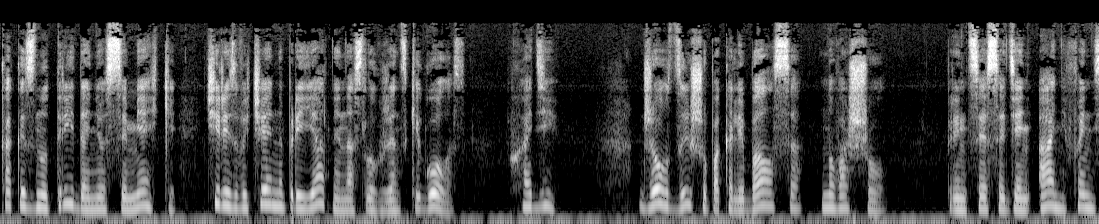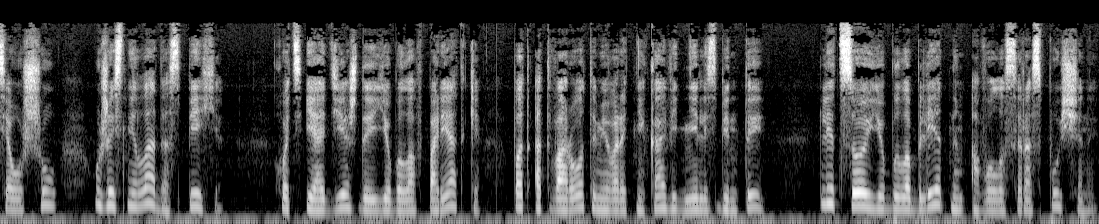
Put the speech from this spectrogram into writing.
как изнутри донесся мягкий, чрезвычайно приятный на слух женский голос. «Входи». Джоу Цзышу поколебался, но вошел. Принцесса Дянь-Ань Фэн Сяошу уже сняла доспехи, Хоть и одежда ее была в порядке, под отворотами воротника виднелись бинты. Лицо ее было бледным, а волосы распущены.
